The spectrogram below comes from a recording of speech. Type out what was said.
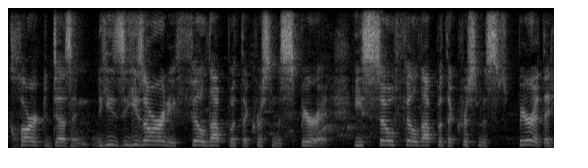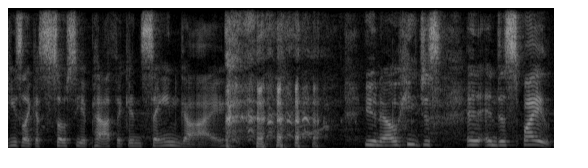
Clark doesn't he's he's already filled up with the Christmas spirit. He's so filled up with the Christmas spirit that he's like a sociopathic insane guy. you know, he just and, and despite,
